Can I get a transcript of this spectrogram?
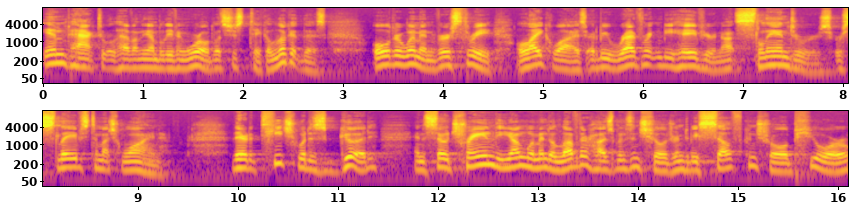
impact it will have on the unbelieving world. Let's just take a look at this. Older women, verse 3, likewise are to be reverent in behavior, not slanderers or slaves to much wine. They are to teach what is good and so train the young women to love their husbands and children, to be self controlled, pure,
